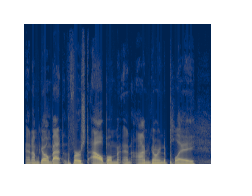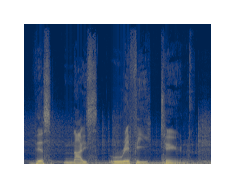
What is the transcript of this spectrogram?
And I'm going back to the first album, and I'm going to play this nice riffy tune.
